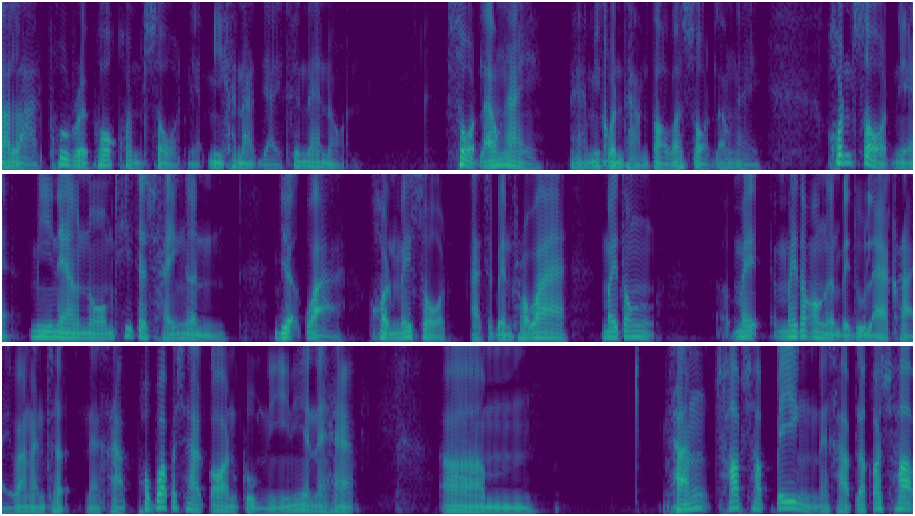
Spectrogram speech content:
ตลาดผู้บริโภคคนโสดเนี่ยมีขนาดใหญ่ขึ้นแน่นอน โสดแล้วไงนะมีคนถามต่อว่าโสดแล้วไง คนโสดเนี่ยมีแนวโน้มที่จะใช้เงินเยอะกว่าคนไม่โสด อาจจะเป็นเพราะว่าไม่ต้องไม่ไม่ต้องเอาเงินไปดูแลใครว่างั้นเถอะนะครับพบว่าประชากรกลุ่มนี้เนี่ยนะฮะ ทั้งชอบช้อปปิ้งนะครับแล้วก็ชอบ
